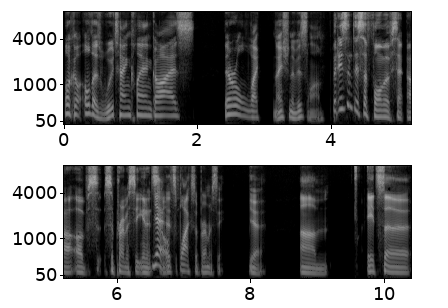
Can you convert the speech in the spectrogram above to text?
Look, all those Wu Tang Clan guys, they're all like Nation of Islam. But isn't this a form of uh, of supremacy in itself? Yeah, it's black supremacy. Yeah, um, it's a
